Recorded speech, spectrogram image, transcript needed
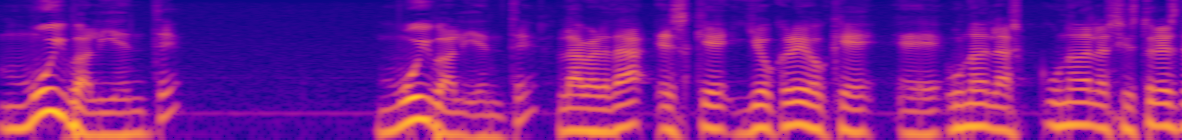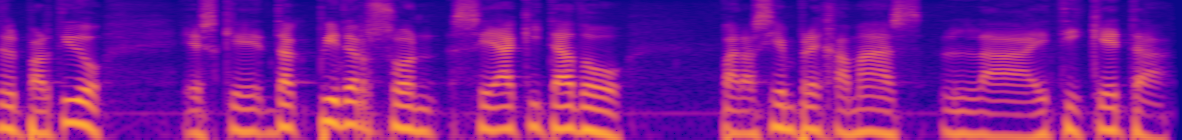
muy valiente, muy valiente. La verdad es que yo creo que eh, una, de las, una de las historias del partido es que Doug Peterson se ha quitado para siempre jamás la etiqueta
